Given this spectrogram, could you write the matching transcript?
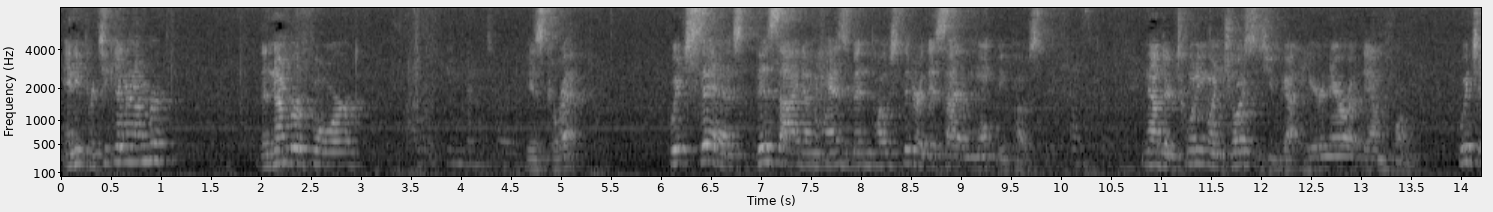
Any particular number? The number for is correct. Which says this item has been posted or this item won't be posted. Now there are 21 choices you've got here. Narrow it down for me. Which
